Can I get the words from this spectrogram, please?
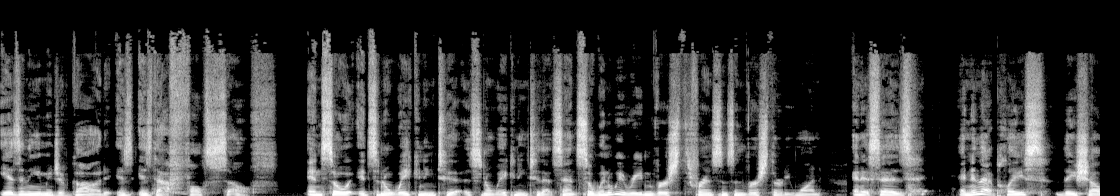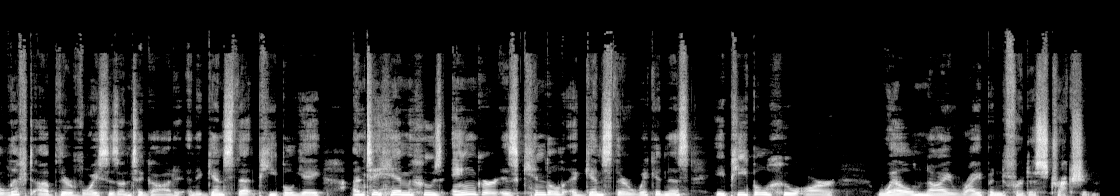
is in the image of God is is that false self. And so it's an awakening to it's an awakening to that sense. So when we read in verse for instance in verse 31 and it says and in that place they shall lift up their voices unto God and against that people yea unto him whose anger is kindled against their wickedness a people who are well nigh ripened for destruction.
